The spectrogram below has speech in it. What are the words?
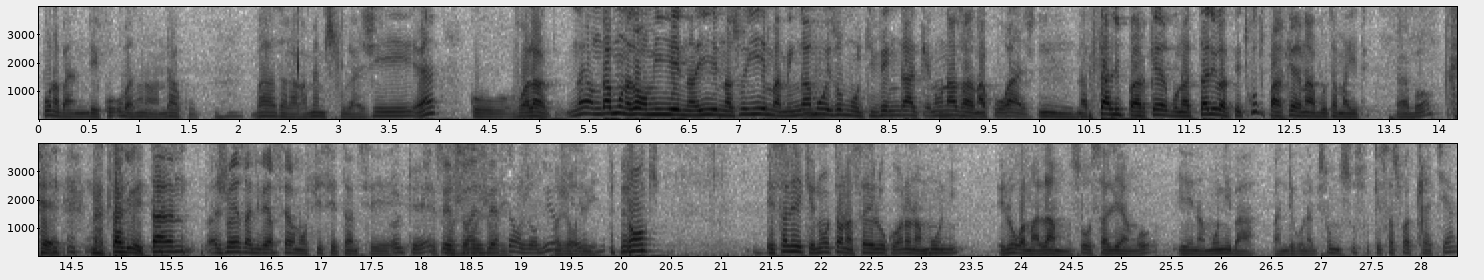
mpona bandeko oyo baza na bandako bazalaka même soulagé hein? ko voilà. Na ngamo naza komiye nazoyemba me ngamo ezomotive nga keno nazala na courage. Natali parker bo natali bapeti kutu parker na abotamaki te. Ah bon? Nathalie Ethan, joyeux anniversaire mon fils Ethan, c'est Ok, c'est c'est son anniversaire aujourd'hui. Aujourd'hui. Donc, esalaki no ntango nasala eloko wana namoni eloko ya malamu so osali yango ye namoni ba- bandeko na biso mosusu que ça soit chrétien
